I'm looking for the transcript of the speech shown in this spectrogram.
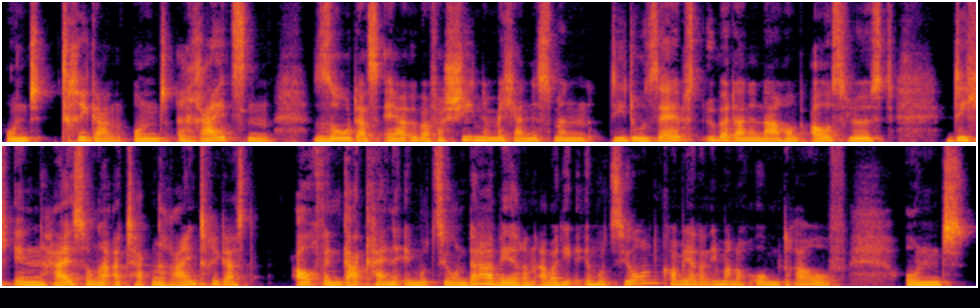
und triggern und reizen, so dass er über verschiedene Mechanismen, die du selbst über deine Nahrung auslöst, dich in Heißhungerattacken reintriggerst, auch wenn gar keine Emotionen da wären. Aber die Emotionen kommen ja dann immer noch oben drauf. Und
